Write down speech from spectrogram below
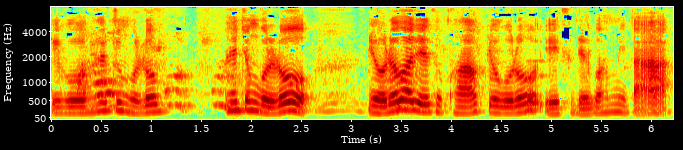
이거 해준 걸로 해준 걸로 여러 가지에서 과학적으로 예술이라고 합니다.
